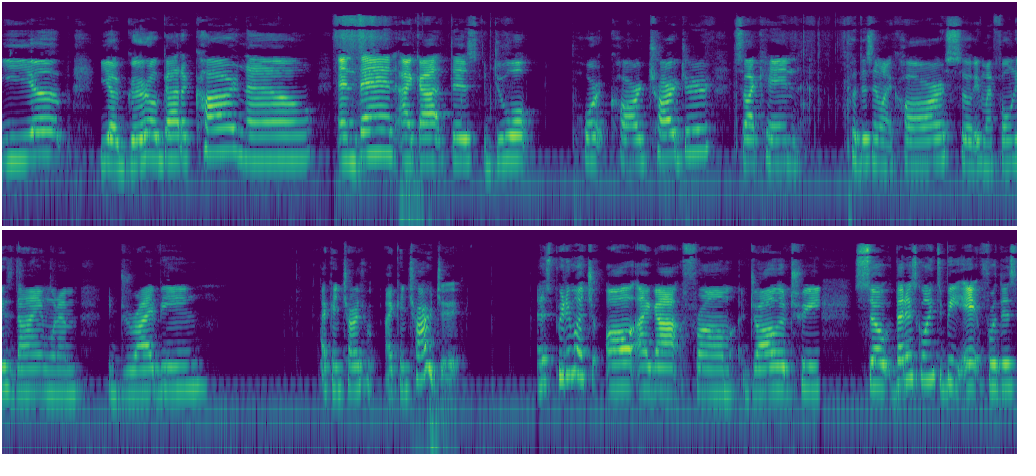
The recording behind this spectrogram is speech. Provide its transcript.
Yup, your girl got a car now. And then I got this dual port card charger so I can put this in my car. So if my phone is dying when I'm driving, I can charge I can charge it. That is pretty much all I got from Dollar Tree. So that is going to be it for this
